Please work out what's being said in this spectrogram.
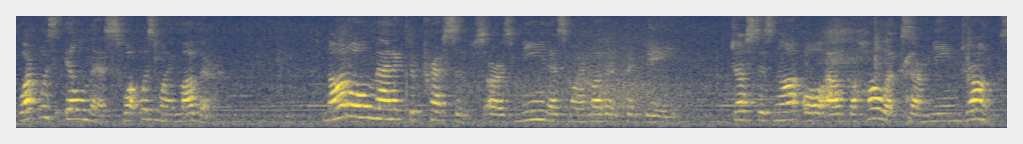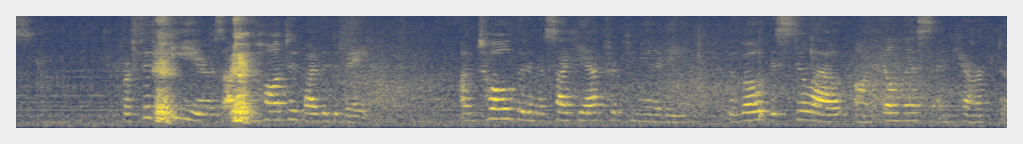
what was illness? What was my mother? Not all manic depressives are as mean as my mother could be, just as not all alcoholics are mean drunks. For 50 years, I've been haunted by the debate. I'm told that in the psychiatric community, the vote is still out on illness and character.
